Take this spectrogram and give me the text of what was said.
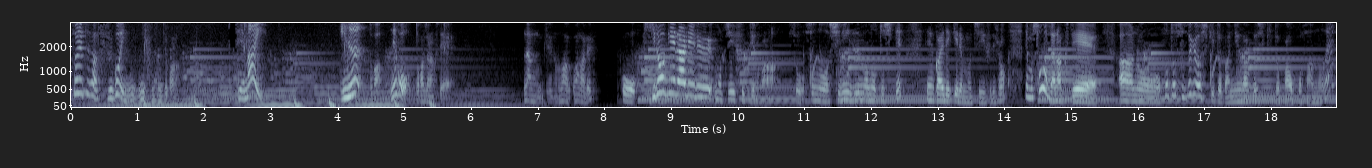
それってさ、すごい、なんていうかな。狭い、犬とか、猫とかじゃなくて、なんていうの？わ、わかる？こう、広げられるモチーフっていうのかな？そう、そのシリーズものとして展開できるモチーフでしょ？でもそうじゃなくて、あの、本当卒業式とか入学式とかお子さんのね、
